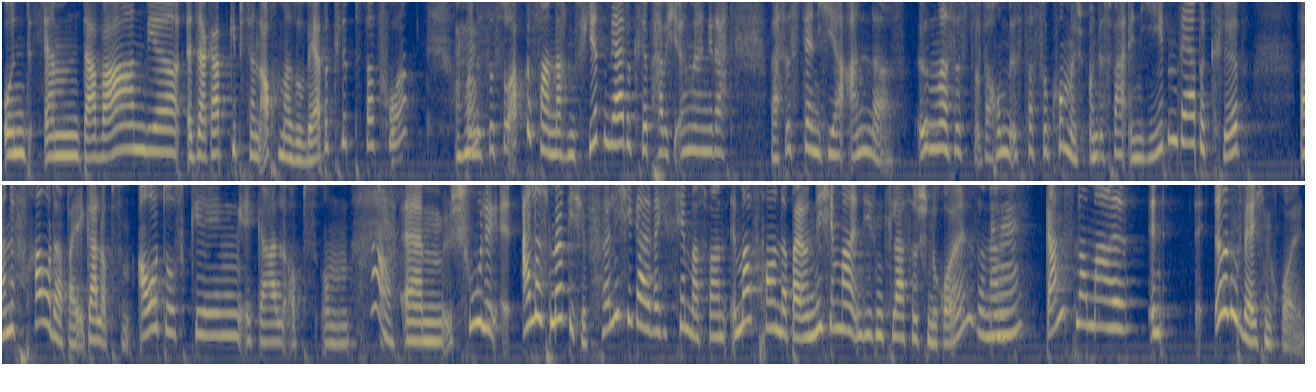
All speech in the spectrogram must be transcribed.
Und ähm, da waren wir, äh, da gibt es dann auch mal so Werbeclips davor. Und es ist so abgefahren. Nach dem vierten Werbeclip habe ich irgendwann gedacht, was ist denn hier anders? Irgendwas ist, warum ist das so komisch? Und es war in jedem Werbeclip war eine Frau dabei, egal ob es um Autos ging, egal ob es um ähm, Schule, alles Mögliche, völlig egal welches Thema. Es waren immer Frauen dabei und nicht immer in diesen klassischen Rollen, sondern ganz normal in äh, irgendwelchen Rollen.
